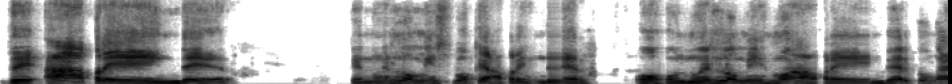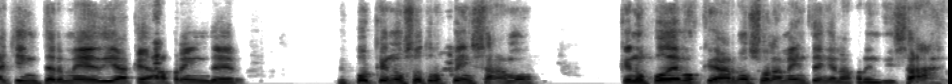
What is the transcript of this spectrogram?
de aprender, que no es lo mismo que aprender, ojo, no es lo mismo aprender con H intermedia que aprender, es porque nosotros pensamos que no podemos quedarnos solamente en el aprendizaje.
